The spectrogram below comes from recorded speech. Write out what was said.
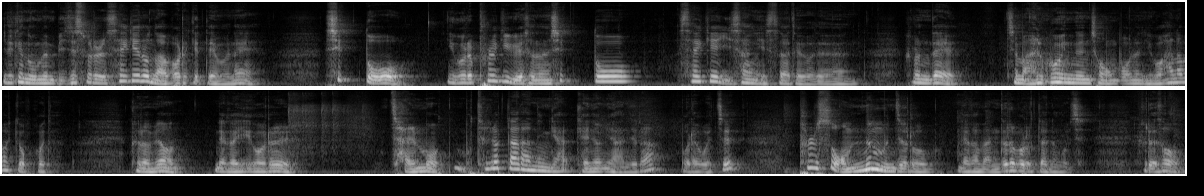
이렇게 놓으면 미지수를 3개로 놔버렸기 때문에, 식도, 이거를 풀기 위해서는 식도 3개 이상이 있어야 되거든. 그런데 지금 알고 있는 정보는 이거 하나밖에 없거든. 그러면 내가 이거를 잘못, 뭐 틀렸다라는 게 개념이 아니라, 뭐라고 했지? 풀 수 없는 문제로 내가 만들어 버렸다는 거지. 그래서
